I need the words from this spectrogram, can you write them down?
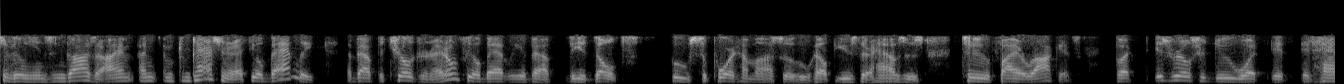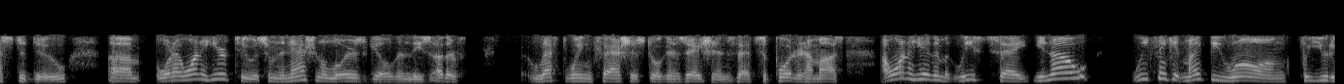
civilians in Gaza. I'm, I'm, I'm compassionate. I feel badly about the children. I don't feel badly about the adults who support Hamas or who help use their houses to fire rockets. But Israel should do what it, it has to do. Um, what I want to hear too is from the National Lawyers Guild and these other left wing fascist organizations that supported Hamas. I want to hear them at least say, you know, we think it might be wrong for you to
